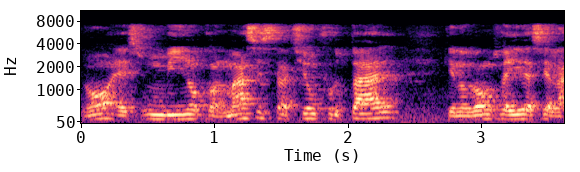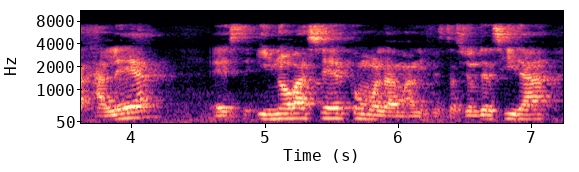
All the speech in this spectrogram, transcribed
¿no? Es un vino con más extracción frutal, que nos vamos a ir hacia la jalea, y no va a ser como la manifestación del Syrah,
